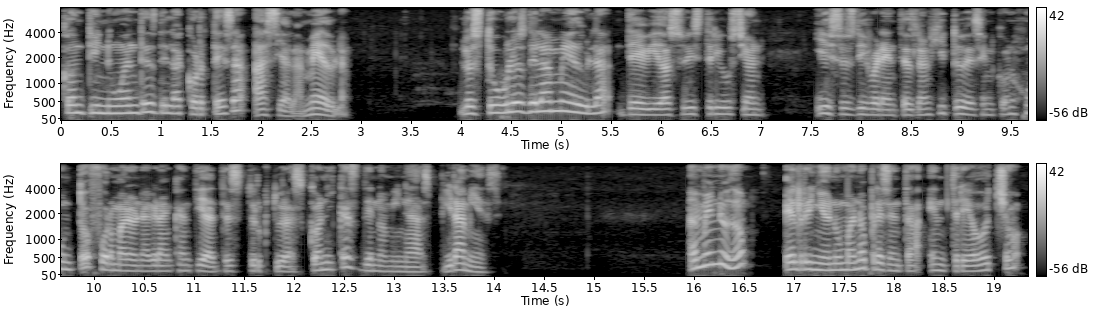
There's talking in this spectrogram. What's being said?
continúan desde la corteza hacia la médula. Los túbulos de la médula, debido a su distribución y sus diferentes longitudes en conjunto, forman una gran cantidad de estructuras cónicas denominadas pirámides. A menudo, el riñón humano presenta entre 8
